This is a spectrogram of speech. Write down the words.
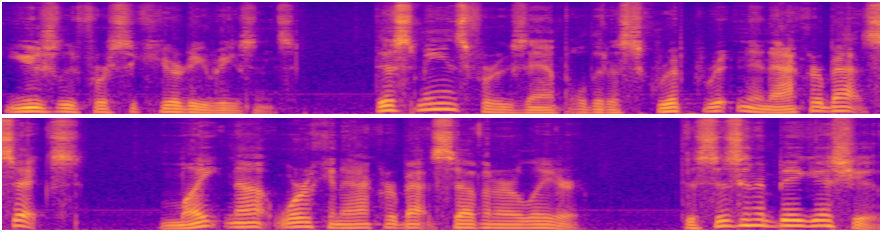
usually for security reasons. This means, for example, that a script written in Acrobat 6 might not work in Acrobat 7 or later. This isn't a big issue.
